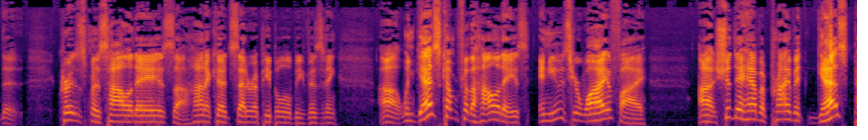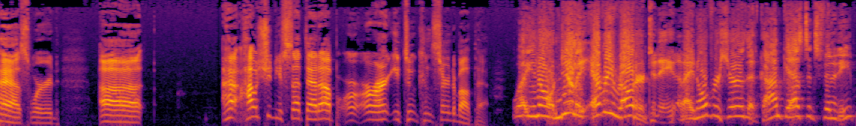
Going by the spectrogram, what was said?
the Christmas holidays, uh, Hanukkah, etc. People will be visiting. Uh, when guests come for the holidays and use your Wi-Fi, uh, should they have a private guest password? Uh, how, how, should you set that up, or, or aren't you too concerned about that? Well, you know, nearly every router today, and I know for sure that Comcast, Xfinity,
